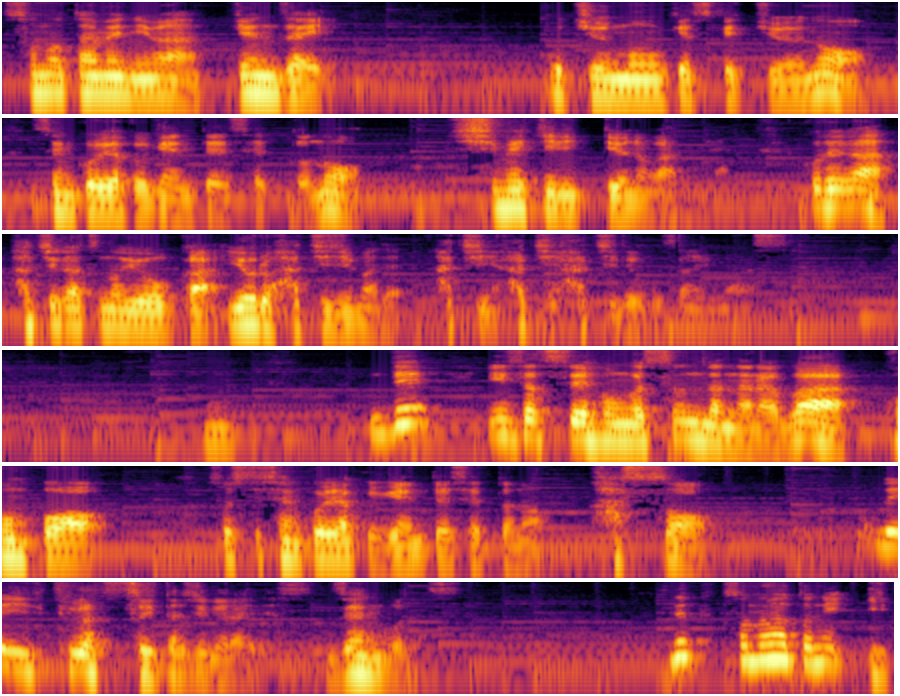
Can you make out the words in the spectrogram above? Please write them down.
そのためには現在ご注文受付中の先行予約限定セットの締め切りっていうのがあって、これが8月の8日夜8時まで、888でございます。で、印刷製本が済んだならば、梱包、そして先行予約限定セットの発送。で、9月1日ぐらいです。前後です。で、その後に一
